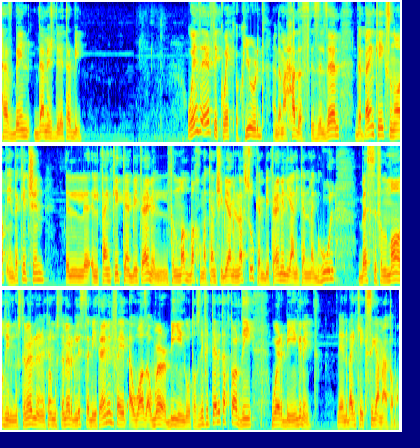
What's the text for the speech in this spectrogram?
have been damaged letter B. When the earthquake occurred عندما حدث الزلزال the pancakes not in the kitchen. البانكيك كان بيتعمل في المطبخ وما كانش بيعمل نفسه كان بيتعمل يعني كان مجهول بس في الماضي المستمر لأن كان مستمر لسه بيتعمل فيبقى was or were being والتصريف الثالث هختار دي were being made. لأن pancakes جمع طبعا.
